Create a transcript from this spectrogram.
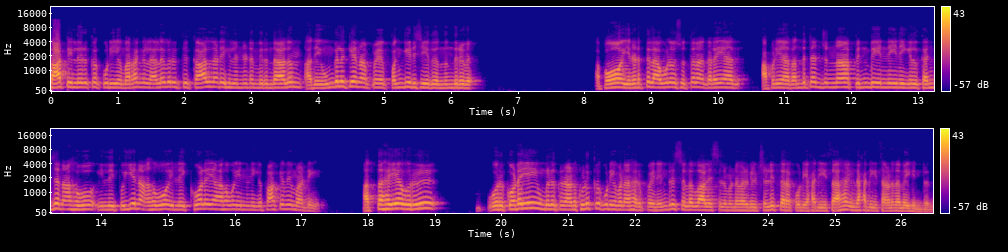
காட்டில் இருக்கக்கூடிய மரங்கள் அளவிற்கு கால்நடைகள் என்னிடம் இருந்தாலும் அதை உங்களுக்கே நான் பங்கீடு செய்து தந்துருவேன். அப்போ என்னிடத்துல அவ்வளவு சுத்தலாம் கிடையாது. அப்படி நான் தந்துட்டேன்னு சொன்னா பின்பு என்னை நீங்கள் கஞ்சனாகவோ இல்லை பொய்யனாகவோ இல்லை கோலையாகவோ என்னை நீங்க பார்க்கவே மாட்டீங்க. அத்தகைய ஒரு ஒரு கொடையை உங்களுக்கு நான் கொடுக்கக்கூடியவனாக இருப்பேன் என்று செல்லல்லா அலைஹி அவர்கள் சொல்லித்தரக்கூடிய ஹதீஸாக இந்த ஹதீஸானது அமைகின்றது.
